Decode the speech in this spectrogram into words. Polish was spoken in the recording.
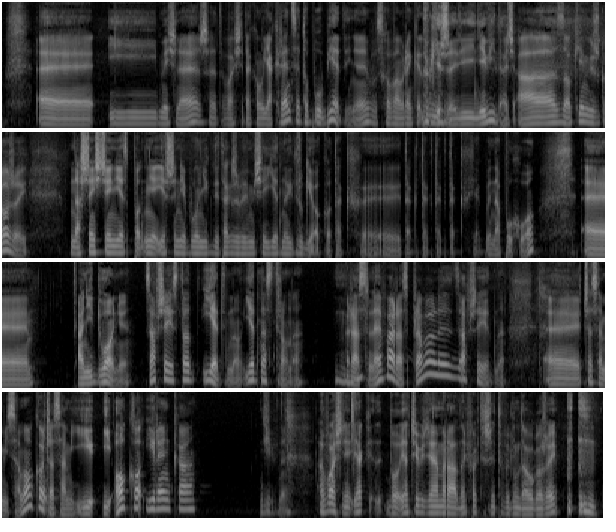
E, I myślę, że to właśnie taką, jak ręce to pół biedy, nie? Bo schowam rękę do kieszeni i nie widać, a z okiem już gorzej. Na szczęście nie, nie, jeszcze nie było nigdy tak, żeby mi się jedno i drugie oko tak, e, tak, tak, tak, tak jakby napuchło. Ani dłonie. Zawsze jest to jedno, jedna strona. Raz lewa, raz prawa, ale zawsze jedna. E, czasami samo oko, czasami i, i oko, i ręka. Dziwne. A właśnie, jak, bo ja cię widziałem rano i faktycznie to wyglądało gorzej.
